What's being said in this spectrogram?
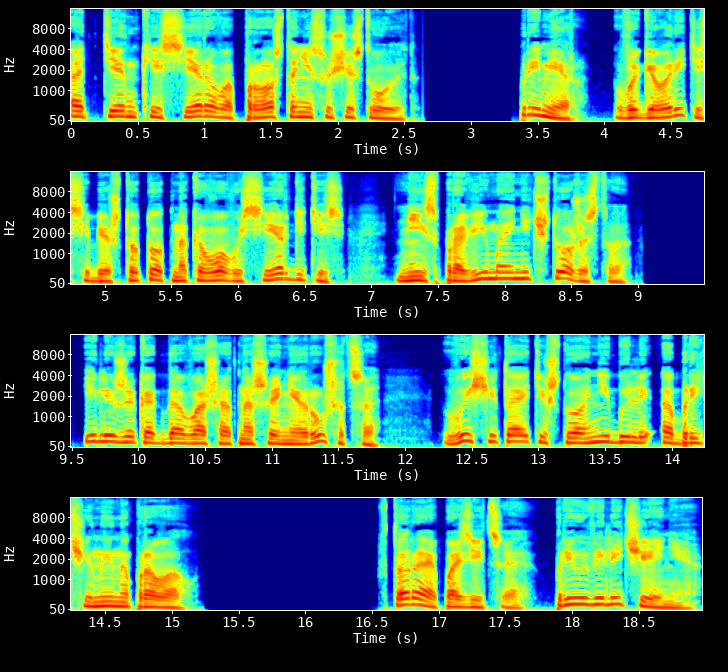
Оттенки серого просто не существуют. Пример. Вы говорите себе, что тот, на кого вы сердитесь, неисправимое ничтожество. Или же, когда ваши отношения рушатся, вы считаете, что они были обречены на провал. Вторая позиция – преувеличение.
